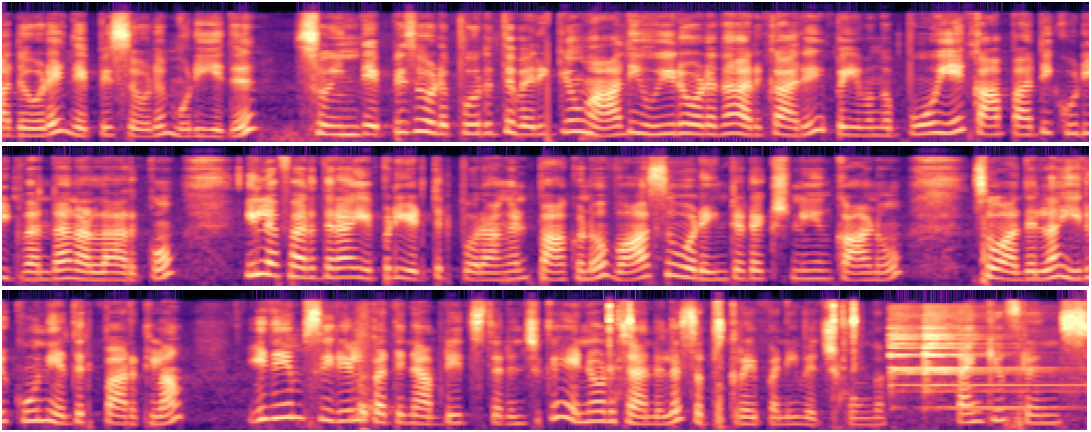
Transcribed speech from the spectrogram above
அதோட இந்த எபிசோடு முடியுது. ஸோ இந்த எபிசோடை பொறுத்த வரைக்கும் ஆதி உயிரோடு தான் இருக்கார். இப்போ இவங்க போய் காப்பாற்றி கூட்டிகிட்டு வந்தால் நல்லாயிருக்கும் இல்லை ஃபர்தராக எப்படி எடுத்துகிட்டு போகிறாங்கன்னு பார்க்கணும். வாசுவோட இன்ட்ரடக்ஷனையும் காணும். ஸோ அதெல்லாம் இருக்கும்னு எதிர்பார்க்கலாம். இதையும் சீரியல் பற்றின அப்டேட்ஸ் தெரிஞ்சுக்க என்னோட சேனலை சப்ஸ்கிரைப் பண்ணி வச்சுக்கோங்க. Thank you friends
